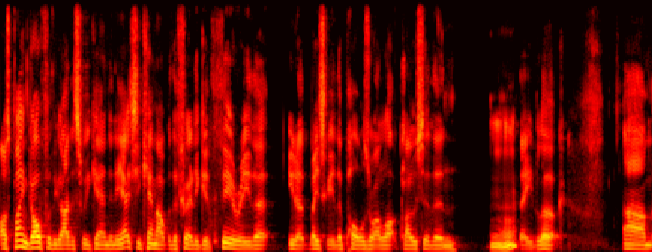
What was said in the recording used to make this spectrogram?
I was playing golf with a guy this weekend, and he actually came up with a fairly good theory that you know basically the polls are a lot closer than hmm they look. Um,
